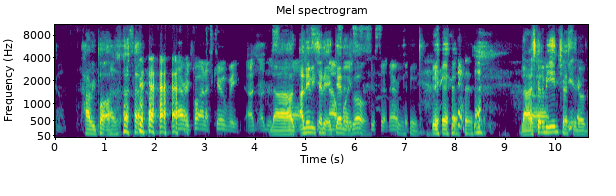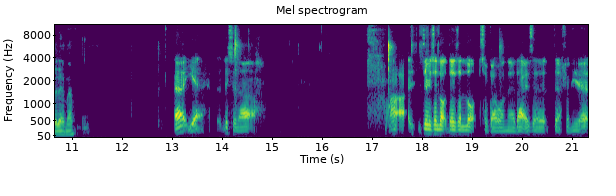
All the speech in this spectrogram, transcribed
God. Harry Potter. Harry Potter, that's killed me. I, I just, Nah, oh, I nearly said it again as well. nah, it's going to be Uh, interesting yeah. over there, man. Uh, yeah, listen, uh, I, I, there is a lot. There's a lot to go on there. That is a definitely a,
